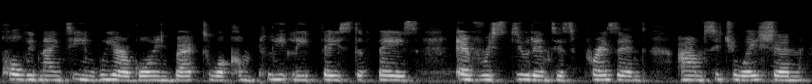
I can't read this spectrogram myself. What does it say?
COVID-19, we are going back to a completely face-to-face, every student is present um, situation.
